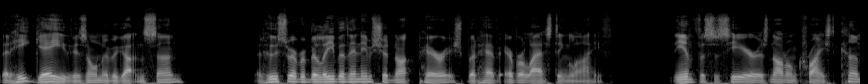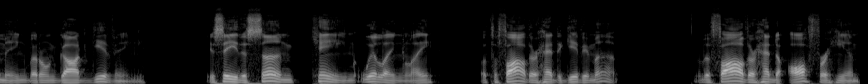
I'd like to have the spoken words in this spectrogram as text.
that he gave his only begotten Son, that whosoever believeth in him should not perish, but have everlasting life. The emphasis here is not on Christ coming, but on God giving. You see, the Son came willingly, but the Father had to give him up. The Father had to offer him.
